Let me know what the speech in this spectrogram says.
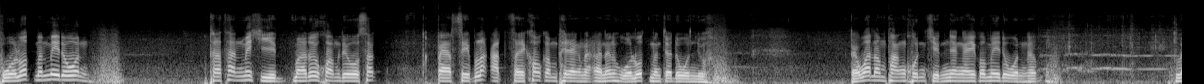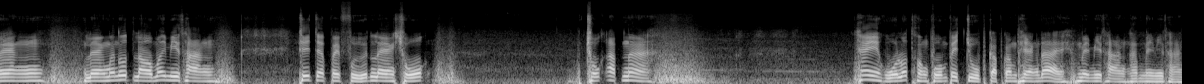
หัวรถมันไม่โดน ถ้าท่านไม่ขี่มาด้วยความเร็วสัก 80แล้วอัดใส่เข้ากำแพงนะอันนั้นหัวรถมันจะโดนอยู่ แต่ว่าลำพังคนเข็นยังไงก็ไม่โดนครับ แรงแรงมนุษย์เราไม่มีทางที่จะไปฝืนแรงโชกโชกอัพหน้า ให้หัวรถของผมไปจูบกับกำแพงได้ ไม่มีทางครับไม่มีทาง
